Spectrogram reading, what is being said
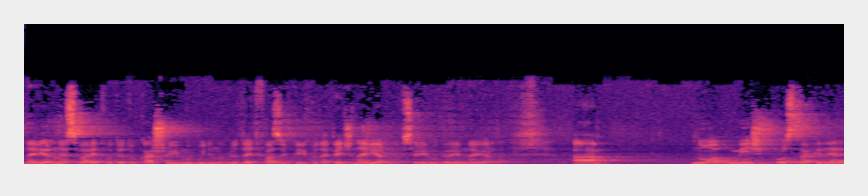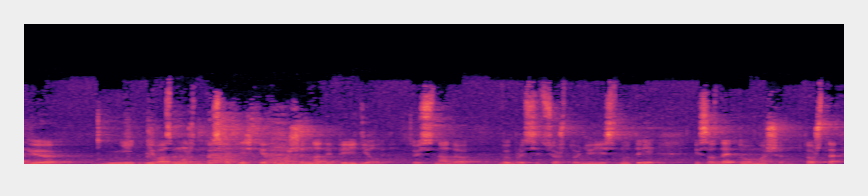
наверное, сварят вот эту кашу, и мы будем наблюдать фазу перехода. Опять же, наверное, все время говорим наверное. А, но уменьшить просто так энергию не, невозможно. То есть фактически эту машину надо переделать. То есть надо выбросить все, что у нее есть внутри, и создать новую машину. Потому что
